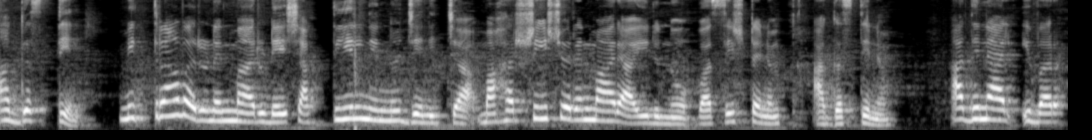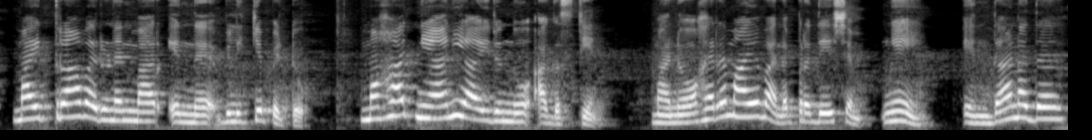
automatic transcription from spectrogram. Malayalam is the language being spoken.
അഗസ്ത്യൻ മിത്രാവരുണന്മാരുടെ ശക്തിയിൽ നിന്നു ജനിച്ച മഹർഷീശ്വരന്മാരായിരുന്നു വസിഷ്ഠനും അഗസ്ത്യനും. അതിനാൽ ഇവർ മൈത്രാവരുണന്മാർ എന്ന് വിളിക്കപ്പെട്ടു. മഹാജ്ഞാനിയായിരുന്നു അഗസ്ത്യൻ. മനോഹരമായ വനപ്രദേശം ഞേ എന്താണത്?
